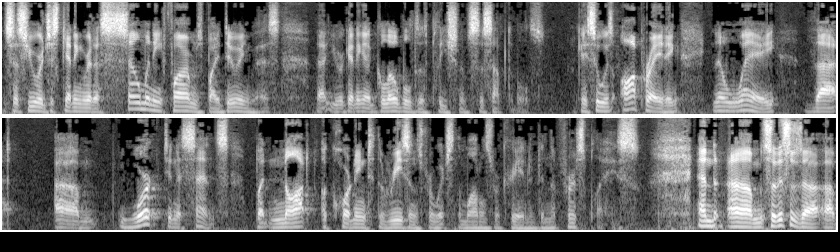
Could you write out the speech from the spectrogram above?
It's just you were just getting rid of so many farms by doing this that you were getting a global depletion of susceptibles. Okay, so it was operating in a way that um, worked in a sense, but not according to the reasons for which the models were created in the first place. And um, so this was a,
